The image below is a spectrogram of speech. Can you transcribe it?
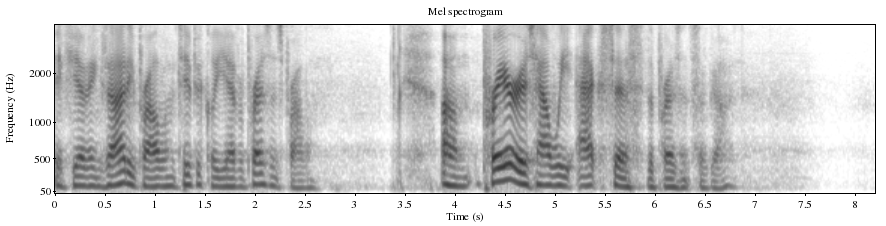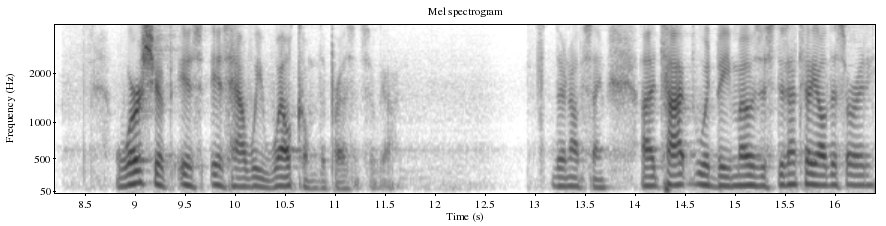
If you have anxiety problem, typically you have a presence problem. Um, prayer is how we access the presence of God. Worship is, is how we welcome the presence of God. They're not the same. Uh, type would be Moses. Did I tell you all this already?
